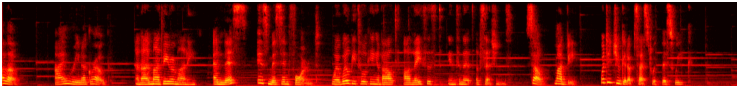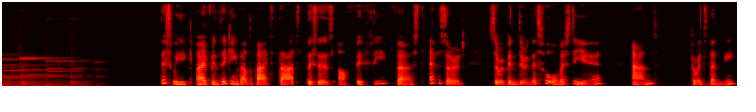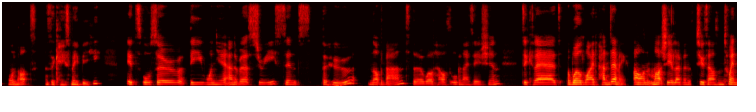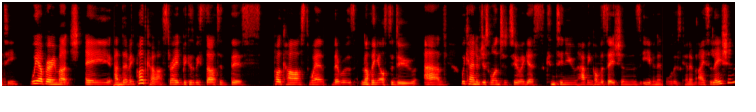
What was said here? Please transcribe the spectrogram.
Hello, I'm Rena Grobe, And I'm Madhvi Ramani, and this is Misinformed. where we'll be talking about our latest internet obsessions. So, Madhvi, what did you get obsessed with this week? This week, I've been thinking about the fact that this is our 51st episode. So we've been doing this for almost a year, and coincidentally, or not, as the case may be, it's also the one year anniversary since The WHO, not the band, the World Health Organization, declared a worldwide pandemic on March the 11th, 2020. We are very much a pandemic podcast, right? Because we started this podcast when there was nothing else to do and we kind of just wanted to, I guess, continue having conversations even in all this kind of isolation.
